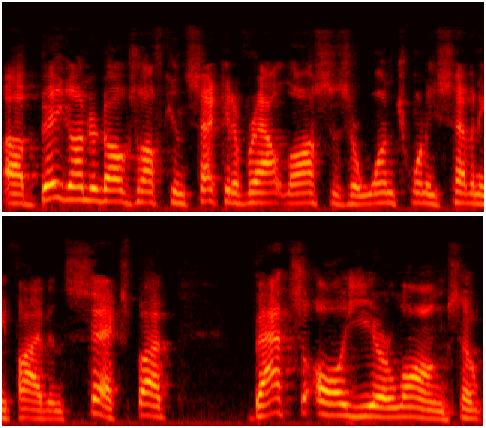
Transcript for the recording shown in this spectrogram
uh, big underdogs off consecutive route losses are 120, 75, and 6. But that's all year long. So,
